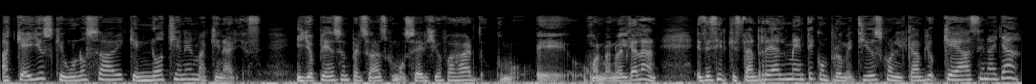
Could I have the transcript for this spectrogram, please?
aquellos que uno sabe que no tienen maquinarias, y yo pienso en personas como Sergio Fajardo, como eh, Juan Manuel Galán, es decir, que están realmente comprometidos con el cambio, ¿qué hacen allá?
